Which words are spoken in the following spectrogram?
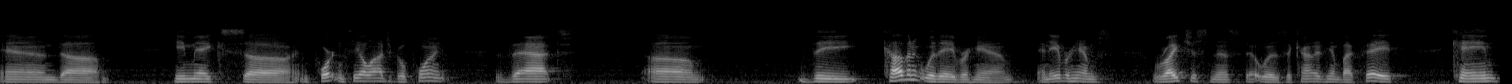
and uh, he makes uh, important theological point that um, the covenant with Abraham and Abraham's righteousness that was accounted him by faith came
